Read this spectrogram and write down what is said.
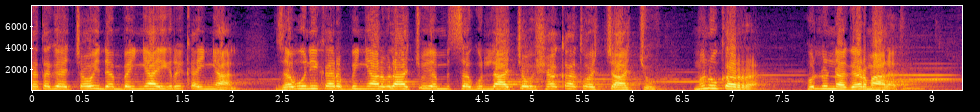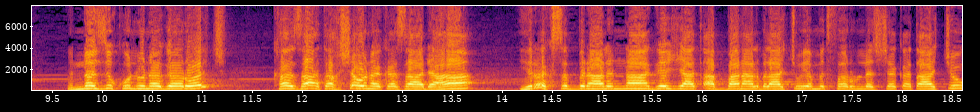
ከተገጨውኝ ደንበኛ ይርቀኛል ዘቡን ይቀርብኛል ብላችሁ የምትሰጉላቸው ሸቀጦቻችሁ ምኑ ቀረ? ሁሉን ነገር ማለት ነው። እነዚህ ሁሉ ነገሮች ከዛ ተክሸውነ ከሳድሃ ይረክስብናልና ገዥ ያጣባናል ብላችሁ የምትፈሩለት ሸቀጣችሁ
